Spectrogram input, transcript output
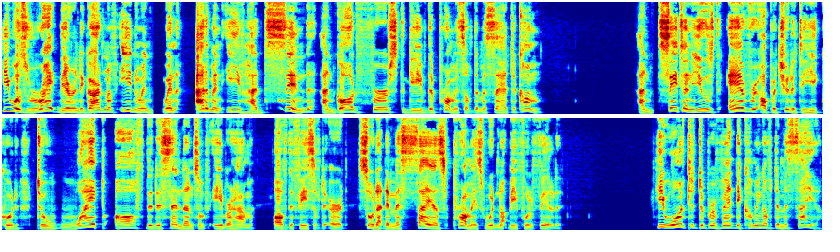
He was right there in the Garden of Eden when, when Adam and Eve had sinned and God first gave the promise of the Messiah to come. And Satan used every opportunity he could to wipe off the descendants of Abraham off the face of the earth so that the Messiah's promise would not be fulfilled. He wanted to prevent the coming of the Messiah.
